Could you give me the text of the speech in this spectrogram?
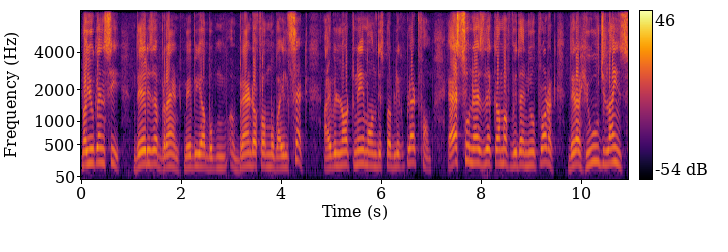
Now you can see there is a brand maybe a brand of a mobile set I will not name on this public platform. As soon as they come up with a new product there are huge lines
